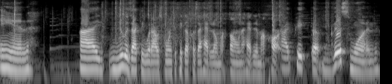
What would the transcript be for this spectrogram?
And I knew exactly what I was going to pick up because I had it on my phone. I had it in my cart. I picked up this one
